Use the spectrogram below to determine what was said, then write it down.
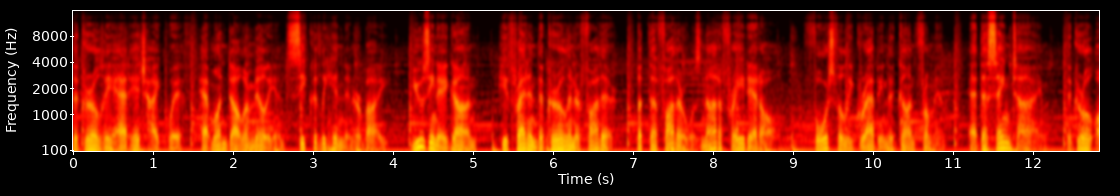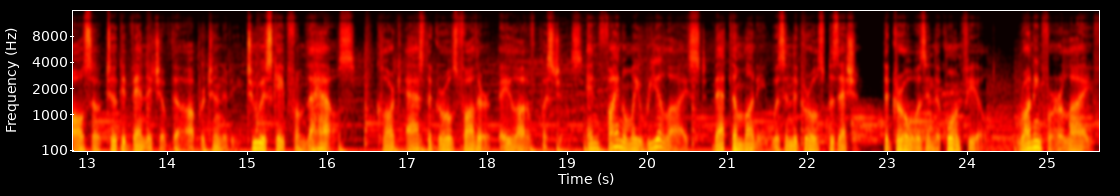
The girl he had hitchhiked with had one dollar million secretly hidden in her body. Using a gun, he threatened the girl and her father, but the father was not afraid at all, forcefully grabbing the gun from him. At the same time, the girl also took advantage of the opportunity to escape from the house. Clark asked the girl's father a lot of questions and finally realized that the money was in the girl's possession. The girl was in the cornfield, running for her life,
